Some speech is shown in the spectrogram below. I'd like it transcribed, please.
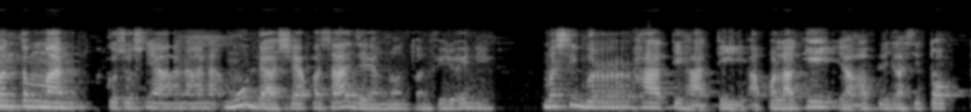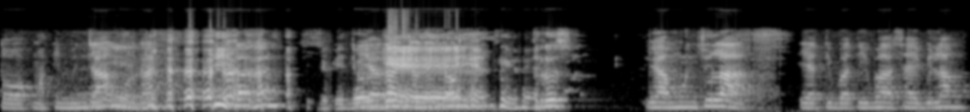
teman-teman khususnya anak-anak muda siapa saja yang nonton video ini mesti berhati-hati. Apalagi ya aplikasi Tok Tok makin menjamur kan? Iya kan? Iya kan, joget-joget. terus ya muncullah ya tiba-tiba saya bilang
